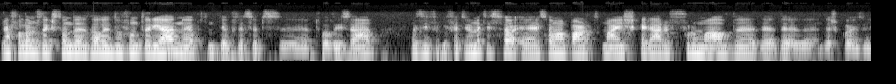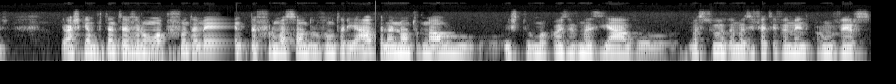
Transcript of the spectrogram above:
Já falamos da questão da, da lei do voluntariado, não é? portanto, da importância de se atualizar, mas efetivamente isso é só uma parte mais, se calhar, formal das coisas. Eu acho que é importante haver um aprofundamento da formação do voluntariado, também não torná-lo isto uma coisa demasiado maçuda, mas efetivamente promover-se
